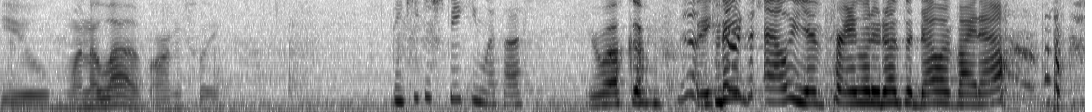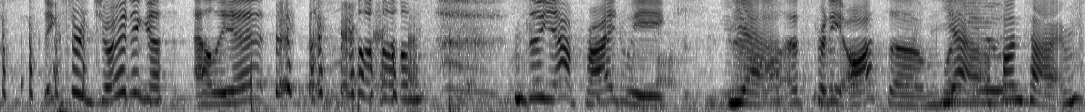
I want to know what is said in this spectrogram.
you want to love, honestly. Thank you for speaking with us. You're welcome. Thanks Name's Elliot, for anyone who doesn't know it by now. Thanks for joining us, Elliot. um, so yeah, Pride Week. you know, Yeah. that's pretty awesome. What yeah, you, a fun time.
